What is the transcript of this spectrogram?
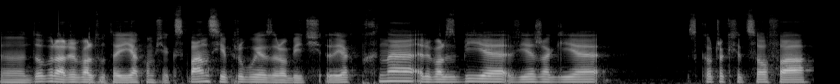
E, Dobra, rywal tutaj jakąś ekspansję próbuje zrobić. Jak pchnę, rywal zbije, wieża G, skoczek się cofa,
